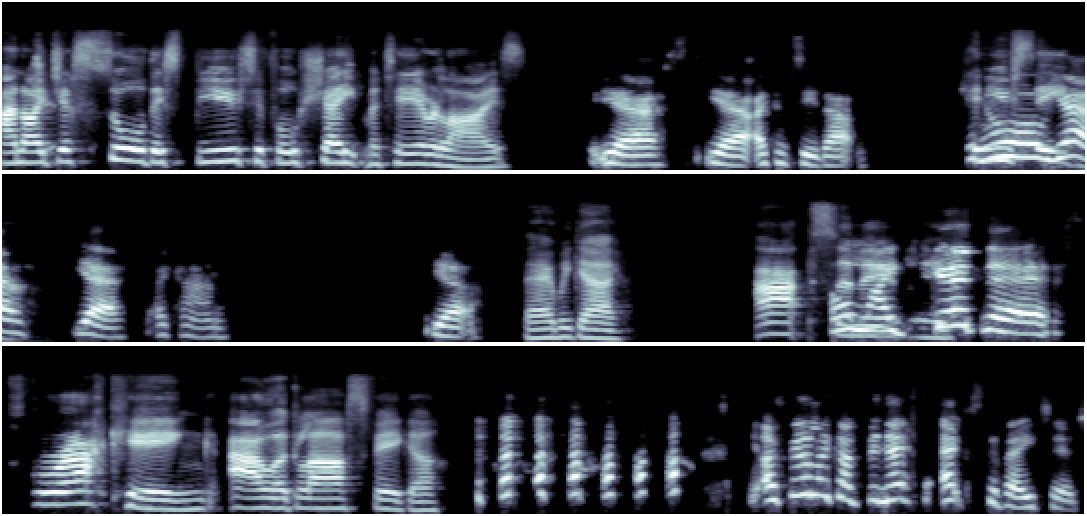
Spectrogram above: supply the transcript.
And I just saw this beautiful shape materialize. Yes. Yeah. I can see that. Can you oh, see? Yes. that? Yes, I can. Yeah. There we go. Absolutely. Oh my goodness. Cracking hourglass figure. I feel like I've been ex- excavated.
